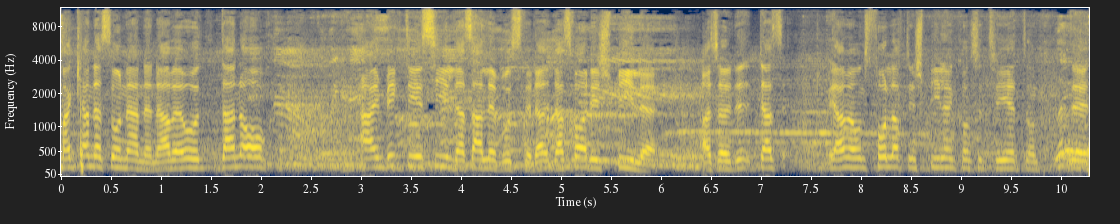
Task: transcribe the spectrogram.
man kann das so nennen. Aber dann auch ein wichtiges Ziel, das alle wussten. Das war die Spiele. Also das, wir haben uns voll auf den Spielen konzentriert und äh,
